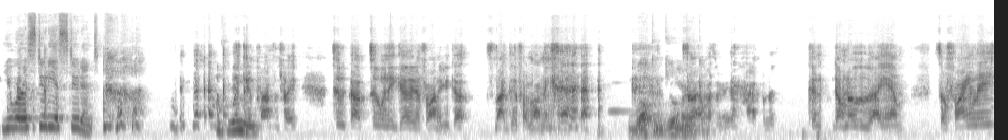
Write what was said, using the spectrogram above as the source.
you were a studious student. of women. Couldn't concentrate. Too uh, too many good in front of you. It's not good for learning. Welcome to America. So I was very happy. Couldn't don't know who I am. So finally,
